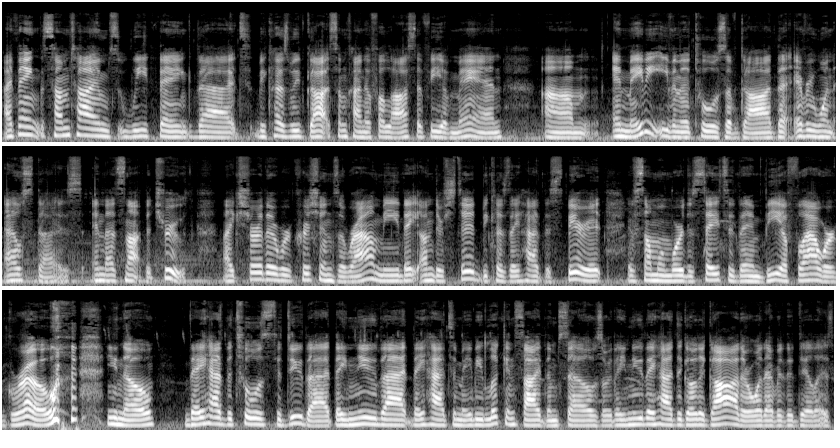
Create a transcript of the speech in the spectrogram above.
I think sometimes we think that because we've got some kind of philosophy of man, um, and maybe even the tools of God that everyone else does. And that's not the truth. Like, sure, there were Christians around me. They understood because they had the Spirit. If someone were to say to them, be a flower, grow, you know, they had the tools to do that. They knew that they had to maybe look inside themselves or they knew they had to go to God or whatever the deal is.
